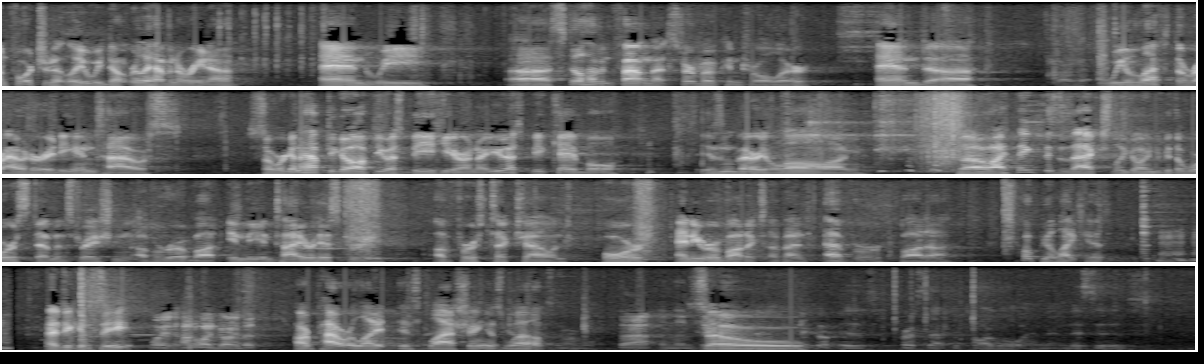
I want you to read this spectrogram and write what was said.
unfortunately, we don't really have an arena, and we uh, still haven't found that servo controller, and uh, we left the router at Ian's house, so we're gonna have to go off USB here, and our USB cable isn't very long. So I think this is actually going to be the worst demonstration of a robot in the entire history of First Tech Challenge or any robotics event ever. But uh, hope you like it. As you can see, Wait, how do I drive it? our power light is flashing as well. That and then. So Pickup is press that to toggle, and then this is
